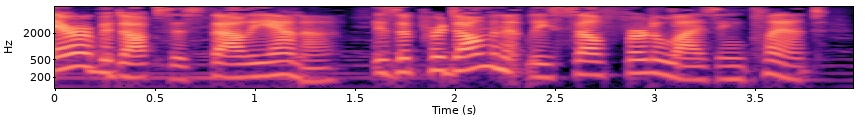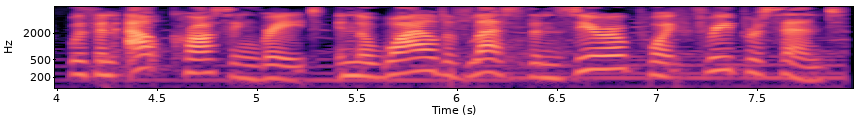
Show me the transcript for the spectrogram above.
Arabidopsis thaliana is a predominantly self-fertilizing plant with an outcrossing rate in the wild of less than 0.3%,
